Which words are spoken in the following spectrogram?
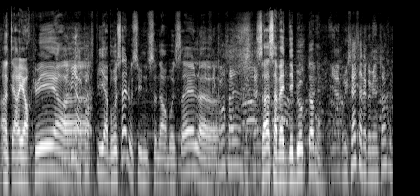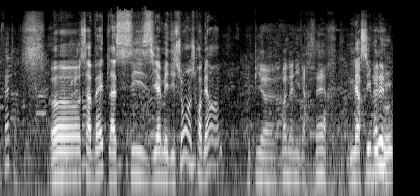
Intérieur cuir, Ah oui, euh, encore. puis à Bruxelles aussi, une sonore Bruxelles. euh, C'est quand ça ça, ça va être début octobre. Et à Bruxelles, ça fait combien de temps que vous le faites? Euh, ça va être la sixième édition, hein, je crois bien. hein. Et puis euh, bon anniversaire. Merci Allez. beaucoup.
